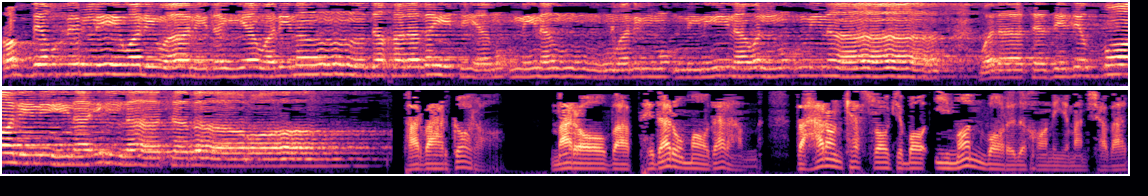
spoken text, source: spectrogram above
رب اغفر لي ولوالدي ولمن دخل بيتي مؤمنا وللمؤمنين والمؤمنات ولا تزد الظالمين إلا تبارا. پروردگارا مرا و پدر و مادرم و هر آن کس را که با ایمان وارد خانه من شود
